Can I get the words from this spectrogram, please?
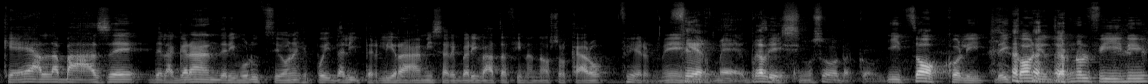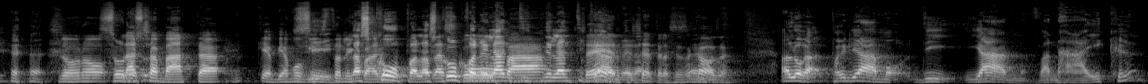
che è alla base della grande rivoluzione che poi da lì per l'Irami sarebbe arrivata fino al nostro caro Fermé. Ferme, bravissimo, sono d'accordo. Gli zoccoli dei coniugi Arnolfini sono, Sono la ciabatta che abbiamo Sì, visto nei la quadri- scopa, la scopa nell'anti- nell'anticamera. Certo, certo, la stessa Eh. cosa. Allora, parliamo di Jan van Eyck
